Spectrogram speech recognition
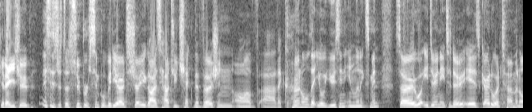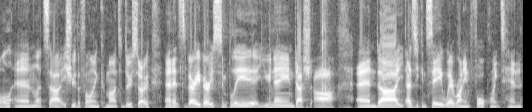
G'day YouTube. This is just a super simple video to show you guys how to check the version of uh, the kernel that you're using in Linux Mint. So what you do need to do is go to a terminal and let's uh, issue the following command to do so. And it's very very simply uname-r and uh, as you can see we're running 4.10.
